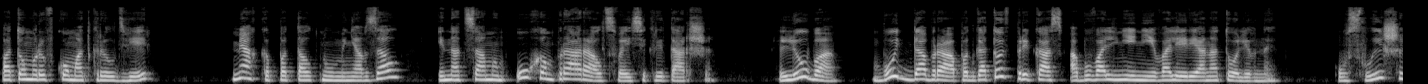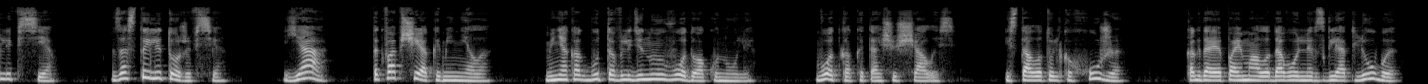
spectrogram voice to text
Потом рывком открыл дверь, мягко подтолкнул меня в зал и над самым ухом проорал своей секретарше. «Люба, будь добра, подготовь приказ об увольнении Валерии Анатольевны». Услышали все. Застыли тоже все. Я так вообще окаменела. Меня как будто в ледяную воду окунули. Вот как это ощущалось. И стало только хуже, когда я поймала довольный взгляд Любы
